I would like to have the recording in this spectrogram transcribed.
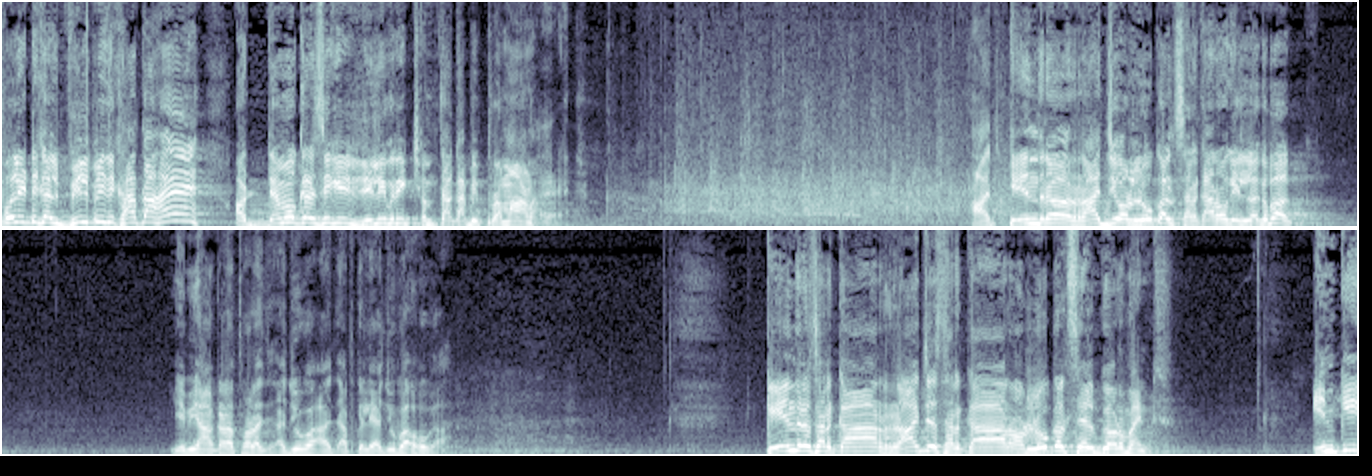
पॉलिटिकल विल भी दिखाता है और डेमोक्रेसी की डिलीवरी क्षमता का भी प्रमाण है। आज केंद्र, राज्य और लोकल सरकारों की लगभग ये भी आंकड़ा थोड़ा अजूबा, आज आपके लिए अजूबा होगा। केंद्र सरकार, राज्य सरकार और लोकल सेल्फ गवर्नमेंट इनकी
